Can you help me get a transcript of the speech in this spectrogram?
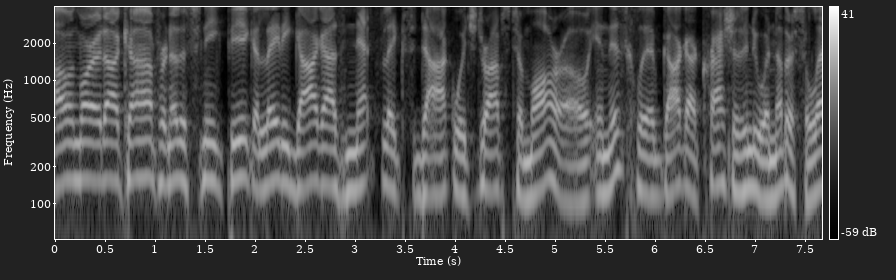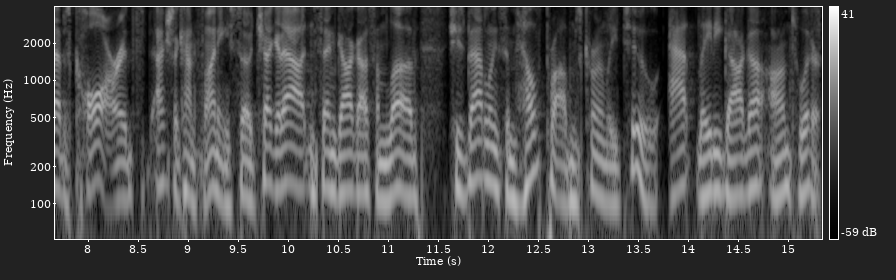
I'm on Mario.com for another sneak peek at Lady Gaga's Netflix doc, which drops tomorrow. In this clip, Gaga crashes into another celeb's car. It's actually kind of funny. So check it out and send Gaga some love. She's battling some health problems currently, too, at Lady Gaga on Twitter.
